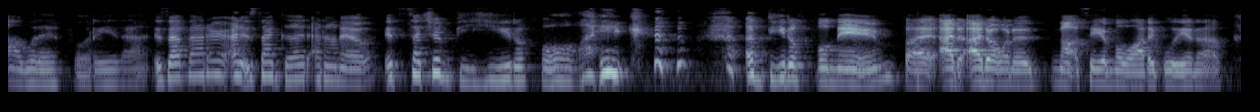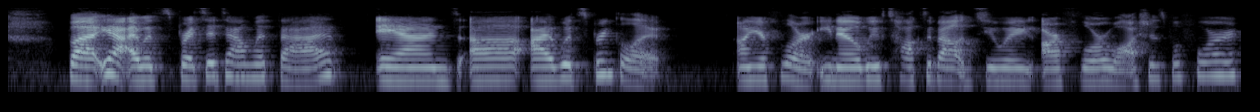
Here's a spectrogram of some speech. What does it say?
agua de Florida. Is that better? Is that good? I don't know. It's such a beautiful, like, a beautiful name, but I, I don't want to not say it melodically enough. But yeah, I would spritz it down with that and uh, I would sprinkle it on your floor. You know, we've talked about doing our floor washes before.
